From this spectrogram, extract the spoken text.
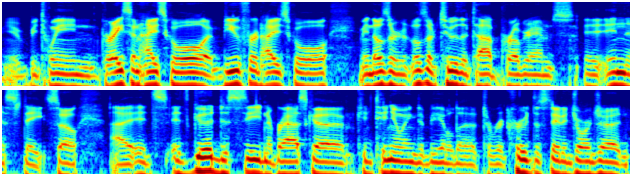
You know, between Grayson High School and Buford High School, I mean, those are those are two of the top programs in this state. So uh, it's it's good to see Nebraska continuing to be able to, to recruit the state of Georgia and,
